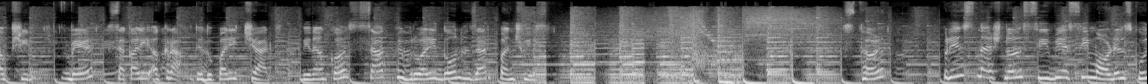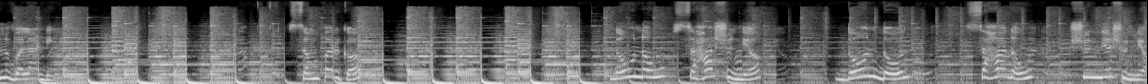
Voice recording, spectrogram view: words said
तपशील. वेळ सकाळी अकरा ते दुपारी चार. दिनांक सात फेब्रुवारी दोन हजार पंचवीस. स्थळ prince national CBSE model school Walandi. संपर्क नऊ नऊ सहा शून्य दोन दोन सहा नऊ शून्य शून्य.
